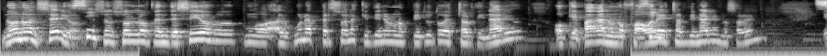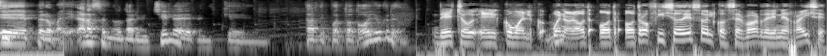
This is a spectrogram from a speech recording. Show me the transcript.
No, no, en serio, Sí. son, son los bendecidos como algunas personas que tienen unos pitutos extraordinarios o que pagan unos favores Sí. extraordinarios, no sabemos. Sí. Eh, pero para llegar a ser notario en Chile tenés que estar dispuesto a todo, yo creo. De hecho, el- como el. Bueno, otro, otro oficio de eso, el conservador de bienes raíces.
